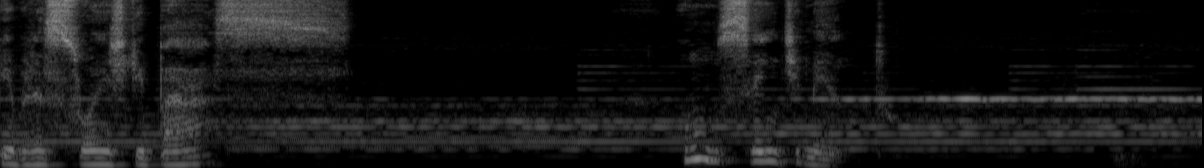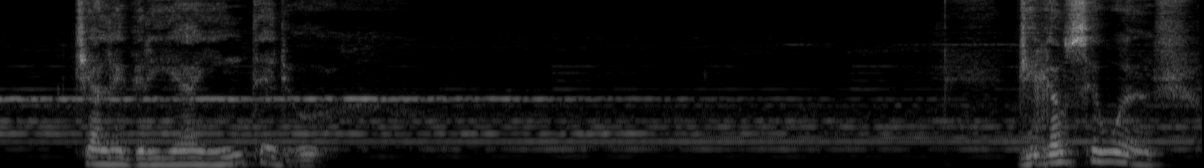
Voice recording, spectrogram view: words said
vibrações de paz, um sentimento de alegria interior. Diga ao seu anjo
